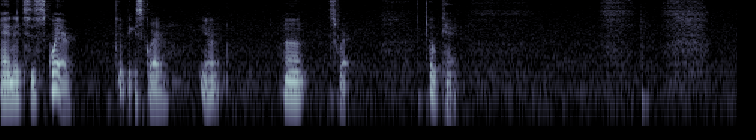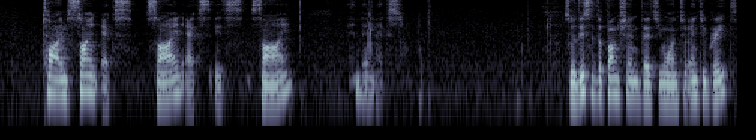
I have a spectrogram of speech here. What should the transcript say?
and it's a square. Could be square. Yeah. Uh, square. Okay. Times sine x. Sine x, it's sine, and then x. So this is the function that you want to integrate.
